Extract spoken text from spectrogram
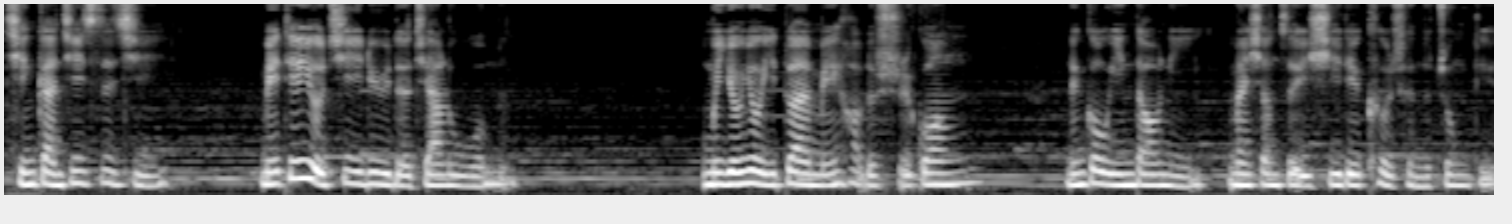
请感激自己，每天有纪律地加入我们。我们拥有一段美好的时光，能够引导你迈向这一系列课程的终点。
